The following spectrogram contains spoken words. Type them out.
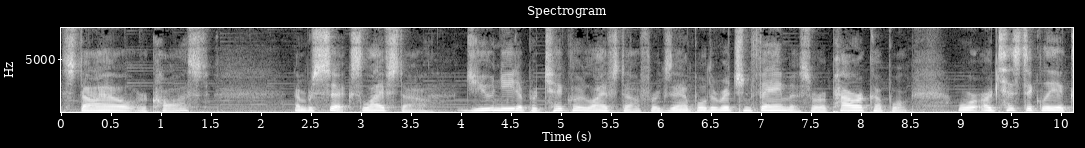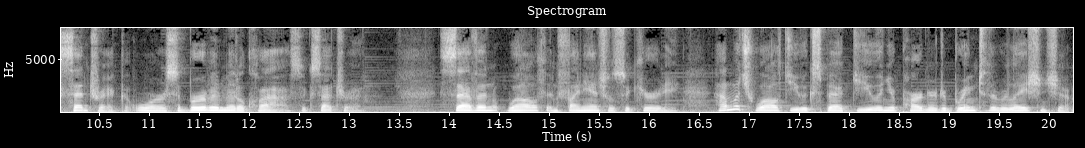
style, or cost? Number six, lifestyle. Do you need a particular lifestyle, for example, the rich and famous, or a power couple, or artistically eccentric or suburban middle class, etc. Seven, wealth and financial security. How much wealth do you expect you and your partner to bring to the relationship?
